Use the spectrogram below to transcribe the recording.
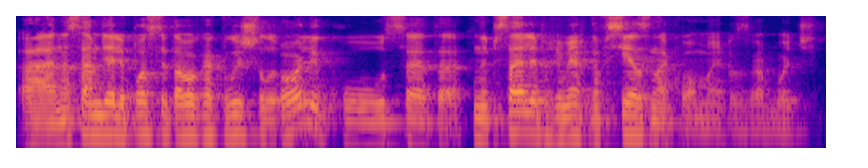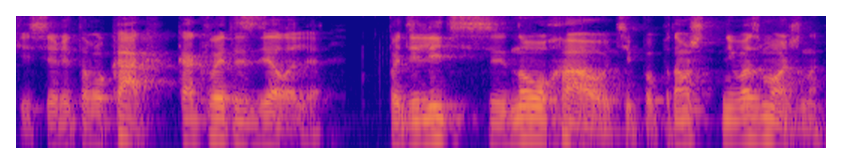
а, на самом деле, после того, как вышел ролик у Сета, написали примерно все знакомые разработчики, серии того, как, как вы это сделали поделить ноу-хау, типа, потому что это невозможно.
